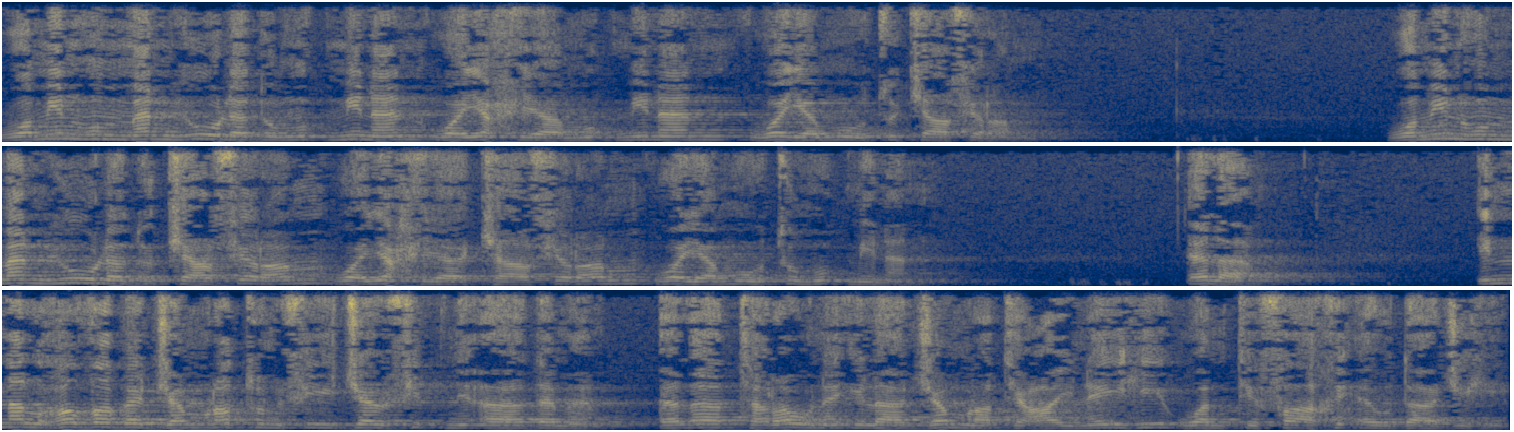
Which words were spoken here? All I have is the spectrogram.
ومنهم من يولد مؤمنا ويحيا مؤمنا ويموت كافرا. ومنهم من يولد كافرا ويحيا كافرا ويموت مؤمنا. ألا إن الغضب جمرة في جوف ابن آدم. ألا ترون إلى جمرة عينيه وانتفاخ أوداجه.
